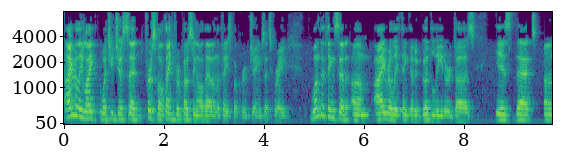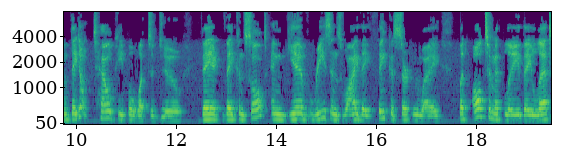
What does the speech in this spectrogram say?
I really like what you just said. First of all, thank you for posting all that on the Facebook group, James. That's great. One of the things that um, I really think that a good leader does is that um, they don't tell people what to do. They they consult and give reasons why they think a certain way, but ultimately they let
